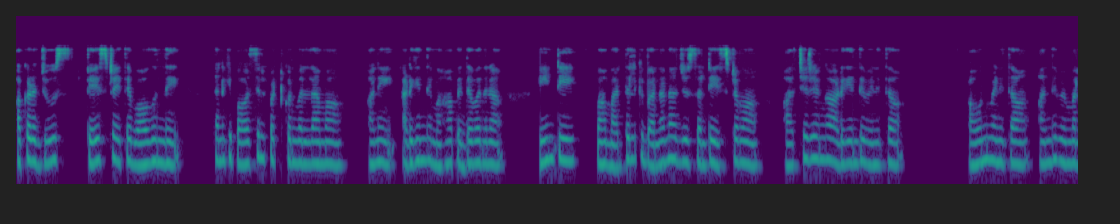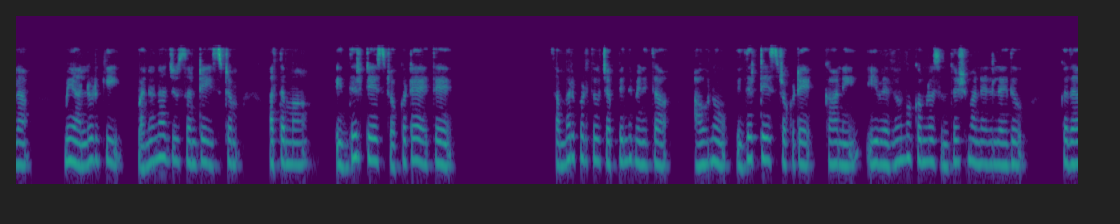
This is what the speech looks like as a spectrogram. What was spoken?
అక్కడ జ్యూస్ టేస్ట్ అయితే బాగుంది. తనకి పార్సిల్ పట్టుకుని వెళ్దామా? అని అడిగింది మహా పెద్ద వదిన ఏంటి మా మరదలికి బనానా జ్యూస్ అంటే ఇష్టమా? ఆశ్చర్యంగా అడిగింది వినిత. అవును వినిత అంది విమల. మీ అల్లుడికి బనానా జ్యూస్ అంటే ఇష్టం అత్తమ్మా. ఇద్దరి టేస్ట్ ఒక్కటే అయితే సంబరపడుతూ చెప్పింది వినిత. అవును ఇద్దరి టేస్ట్ ఒకటే. కానీ ఈ వెధవ ముఖంలో సంతోషం అనేది లేదు కదా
